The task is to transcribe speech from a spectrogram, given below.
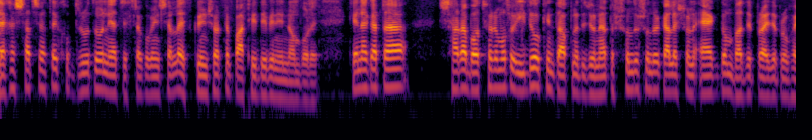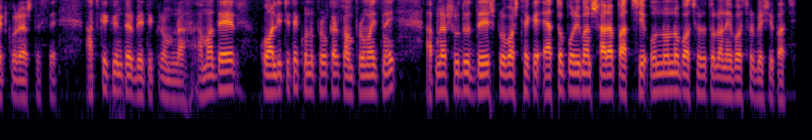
দেখার সাথে সাথে খুব দ্রুত নেওয়ার চেষ্টা করবেন ইনশাল্লাহ। স্ক্রিনশটটা পাঠিয়ে দেবেন এই নম্বরে। কেনাকাটা সারা বছরের মতো ঈদেও কিন্তু আপনাদের জন্য এত সুন্দর সুন্দর কালেকশন একদম বাজেট প্রাইজে প্রোভাইড করে আসতেছে। আজকে কিন্তু আর ব্যতিক্রম না। আমাদের কোয়ালিটিতে কোনো প্রকার কম্প্রোমাইজ নেই। আপনার শুধু দেশ প্রবাস থেকে এত পরিমাণ সারা পাচ্ছি, অন্য অন্য বছরের তুলনায় এবছর বেশি পাচ্ছি।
